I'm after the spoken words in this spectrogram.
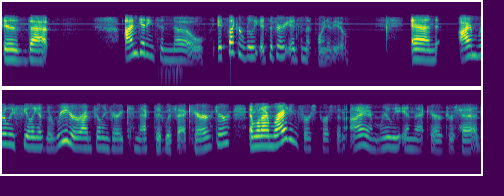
is that I'm getting to know. It's like a really, it's a very intimate point of view, and I'm really feeling as a reader, I'm feeling very connected with that character. And when I'm writing first person, I am really in that character's head.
